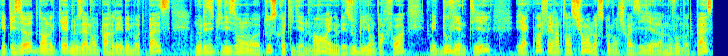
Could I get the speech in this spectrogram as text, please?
Épisode dans lequel nous allons parler des mots de passe. Nous les utilisons euh, tous quotidiennement et nous les oublions parfois, mais d'où viennent-ils et à quoi faire attention lorsque l'on choisit euh, un nouveau mot de passe?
